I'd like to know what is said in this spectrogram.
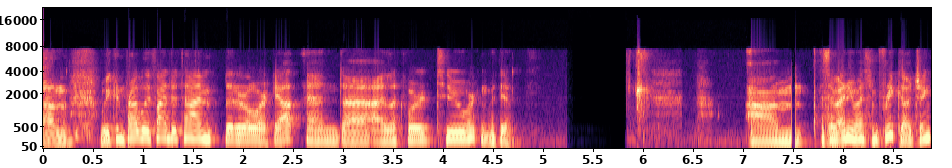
um, we can probably find a time that it'll work out, and uh, I look forward to working with you. Um, so anyway, some free coaching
